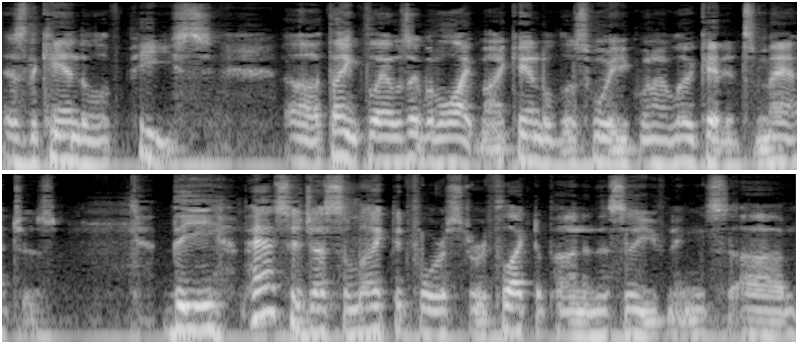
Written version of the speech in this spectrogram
as the candle of peace. Uh, thankfully, I was able to light my candle this week when I located some matches. The passage I selected for us to reflect upon in this evening's um,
